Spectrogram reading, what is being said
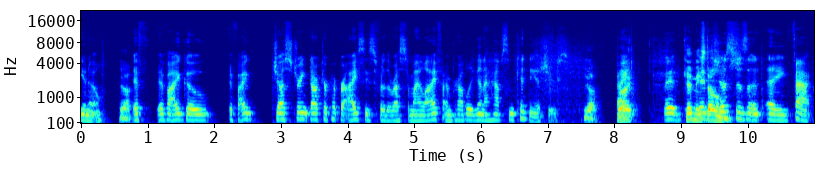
You know, Yeah. if if I go if I just drink Dr Pepper ices for the rest of my life, I'm probably going to have some kidney issues. Yeah. Right? Right. It, Kidney it stones. just is a, a fact.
